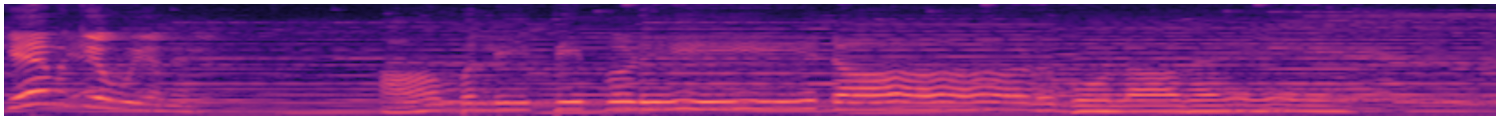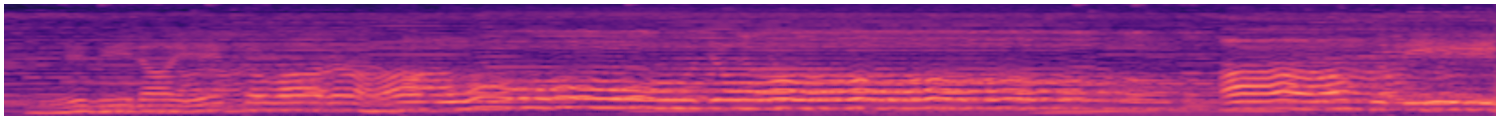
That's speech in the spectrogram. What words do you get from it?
કેમ કેવું એને? આંબલી પીપળી ડાળ બોલાવે. એ વીરા એકવાર હામું જો. આંબલી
